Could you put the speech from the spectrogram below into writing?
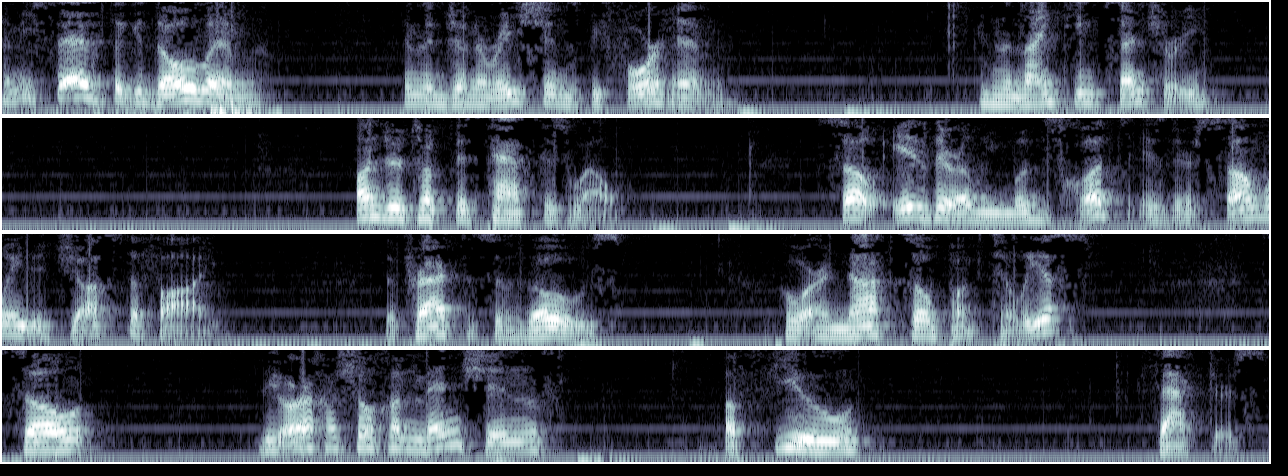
And he says the Gedolim in the generations before him, in the 19th century, undertook this task as well. So, is there a limud zchut? Is there some way to justify the practice of those who are not so punctilious? So, the Aruch HaShulchan mentions a few factors.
